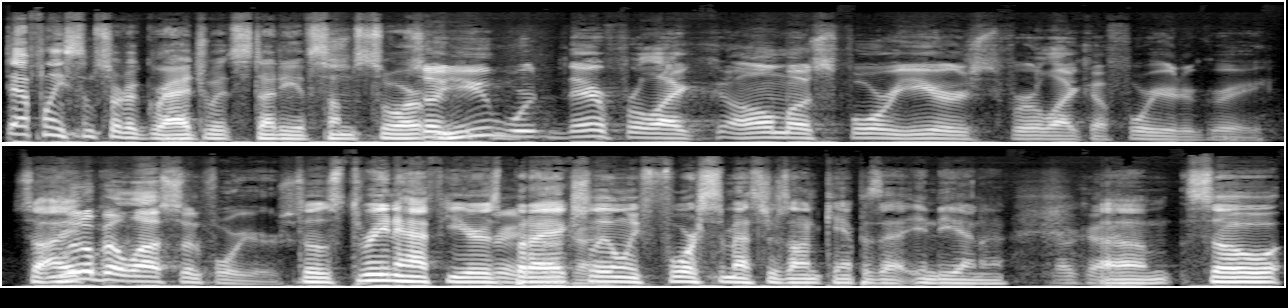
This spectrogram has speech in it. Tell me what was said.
definitely some sort of graduate study of some sort. So you were there for like almost four years for like a four year degree. So a little bit less than four years. So it was three and a half years, Three, but I okay. actually only four semesters on campus at Indiana. Okay. Um, so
